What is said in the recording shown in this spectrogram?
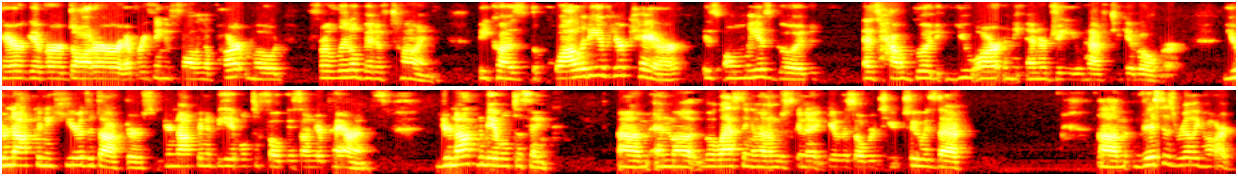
caregiver, daughter, everything is falling apart mode for a little bit of time because the quality of your care is only as good as how good you are and the energy you have to give over. You're not going to hear the doctors. You're not going to be able to focus on your parents. You're not going to be able to think. Um, and the, the last thing, and then I'm just going to give this over to you too, is that um, this is really hard.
